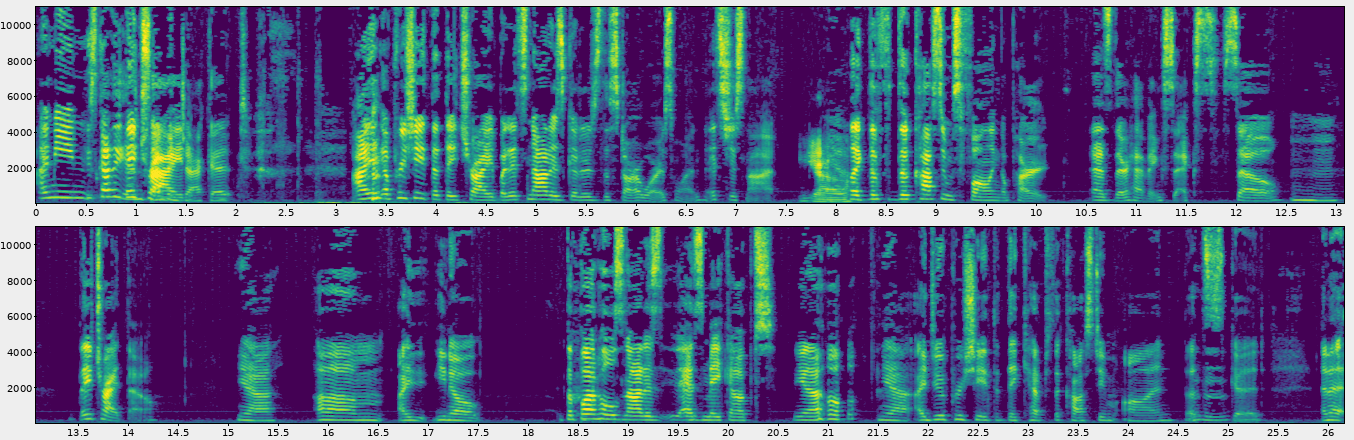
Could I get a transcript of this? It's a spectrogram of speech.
I mean, He's got the they tried. jacket. I appreciate that they tried, but it's not as good as the Star Wars one. It's just not. Yeah. Yeah. Like the the costume's falling apart as they're having sex. So hmm they tried though. Yeah. Um. I. You know. The butthole's not as as makeuped, you know. Yeah. I do appreciate that they kept the costume on. That's Mhm. good. And I,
